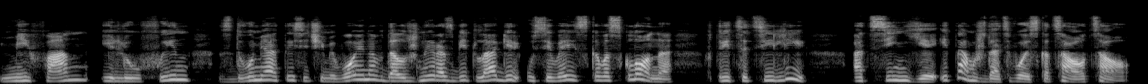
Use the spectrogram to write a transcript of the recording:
Мифан и Люфын с двумя тысячами воинов должны разбить лагерь у Сивейского склона в тридцати ли от Синье и там ждать войска Цао-Цао.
